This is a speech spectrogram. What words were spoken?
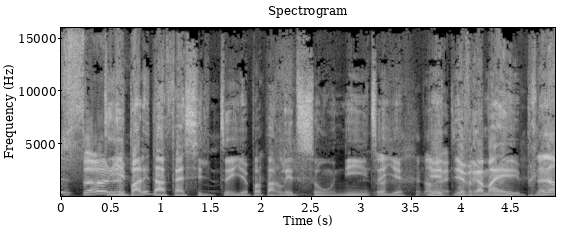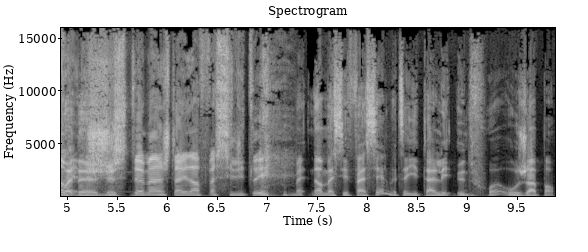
juste ça. Il est parlé dans la facilité. Il a pas parlé de Sony. Il a, Non, il a- mais- il a vraiment pris Non, non, quoi mais de, de- justement, j'étais allé dans facilité. Mais- non, mais c'est facile. Mais tu sais, il est allé une fois au Japon.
